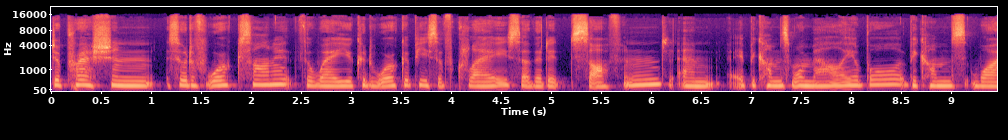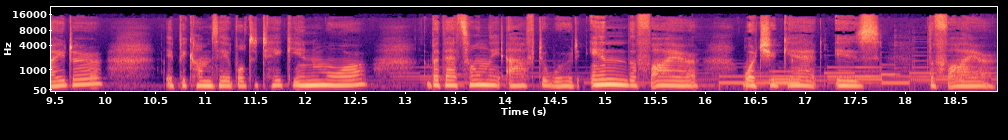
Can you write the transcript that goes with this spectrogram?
depression sort of works on it the way you could work a piece of clay so that it softened and it becomes more malleable, it becomes wider, it becomes able to take in more. But that's only afterward. In the fire, what you get is the fire.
